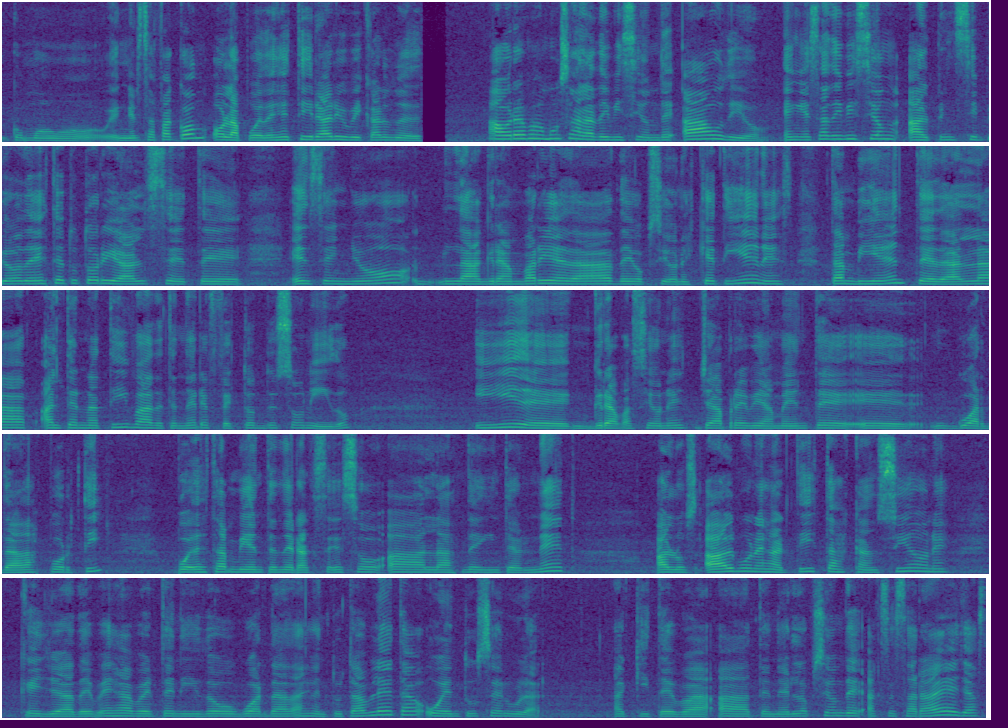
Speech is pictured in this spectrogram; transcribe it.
como en el zafacón o la puedes estirar y ubicar donde Ahora vamos a la división de audio. En esa división al principio de este tutorial se te enseñó la gran variedad de opciones que tienes. También te da la alternativa de tener efectos de sonido y de grabaciones ya previamente eh, guardadas por ti. Puedes también tener acceso a las de internet, a los álbumes, artistas, canciones que ya debes haber tenido guardadas en tu tableta o en tu celular. Aquí te va a tener la opción de accesar a ellas.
